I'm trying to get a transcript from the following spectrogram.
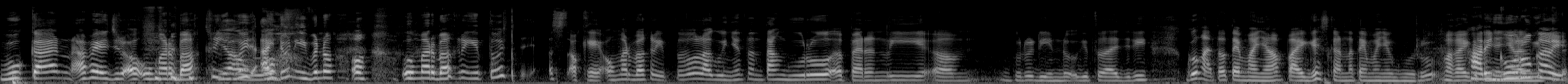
bukan apa ya judul? Oh, Umar Bakri. Ya gue I don't even know. Oh Umar Bakri itu oke Umar Bakri itu lagunya tentang guru apparently um, guru di Indo gitu lah. Jadi gue nggak tahu temanya apa ya guys karena temanya guru makanya Hari guru kali.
